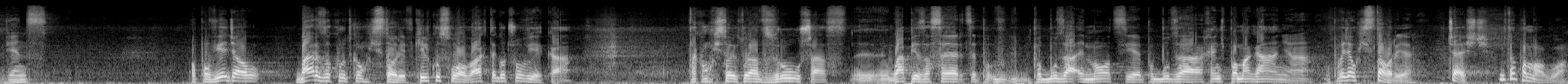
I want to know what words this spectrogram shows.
Więc opowiedział bardzo krótką historię w kilku słowach tego człowieka, taką historię, która wzrusza, y, łapie za serce, pobudza emocje, pobudza chęć pomagania. Opowiedział historię. Cześć. I to pomogło.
